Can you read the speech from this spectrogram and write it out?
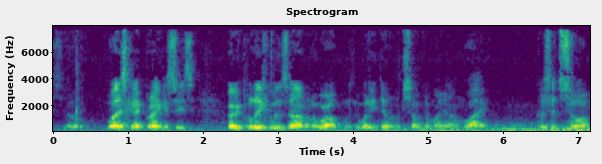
So wise guy Branca sees Erv Palica with his arm in the world. I said, "What are you doing?" I'm soaking my arm. Why? Because it's sore.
